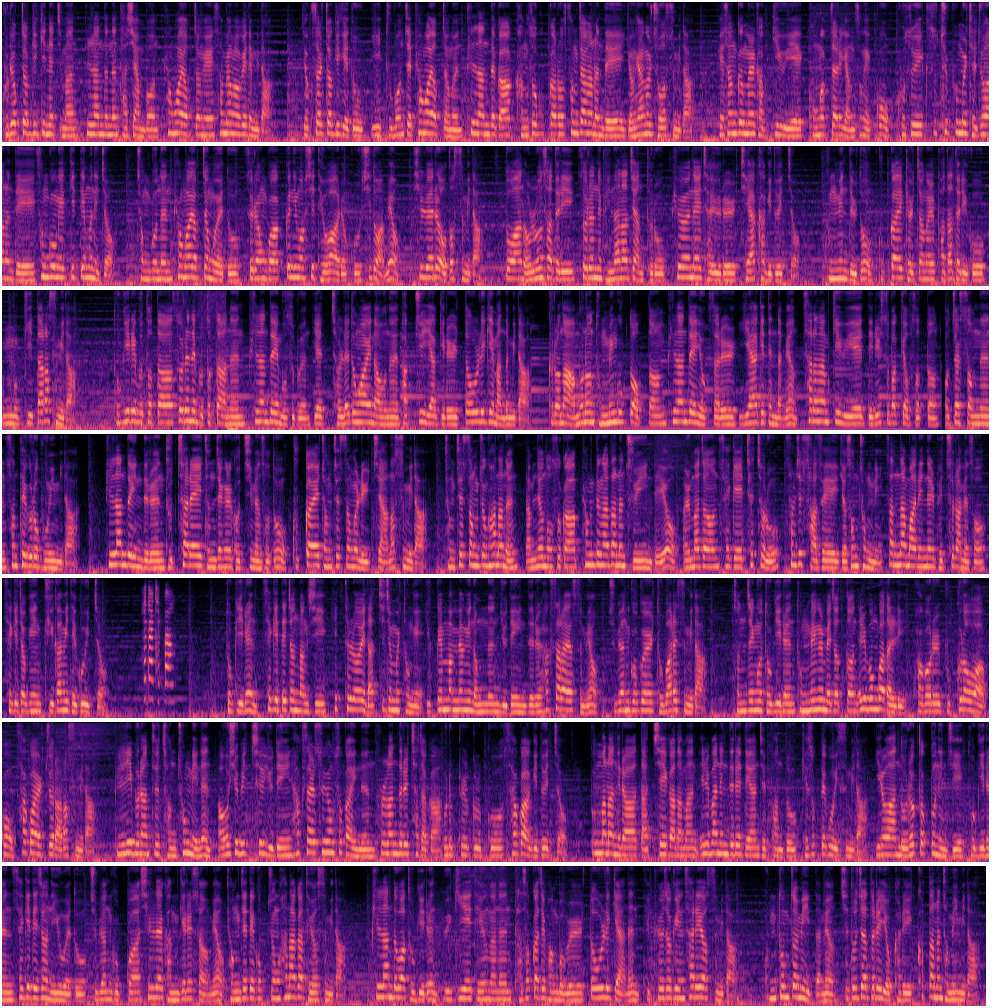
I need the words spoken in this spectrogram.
굴욕적이긴 했지만 핀란드는 다시 한번 평화협정에 서명하게 됩니다. 역설적이게도 이 두 번째 평화협정은 핀란드가 강소국가로 성장하는 데에 영향을 주었습니다. 배상금을 갚기 위해 공학자를 양성했고 고수익 수출품을 제조하는 데에 성공했기 때문이죠. 정부는 평화협정 후에도 소련과 끊임없이 대화하려고 시도하며 신뢰를 얻었습니다. 또한 언론사들이 소련을 비난하지 않도록 표현의 자유를 제약하기도 했죠. 국민들도 국가의 결정을 받아들이고 묵묵히 따랐습니다. 독일에 붙었다 소련에 붙었다 하는 핀란드의 모습은 옛 전래동화에 나오는 박쥐 이야기를 떠올리게 만듭니다. 그러나 아무런 동맹국도 없던 핀란드의 역사를 이해하게 된다면 살아남기 위해 내릴 수밖에 없었던 어쩔 수 없는 선택으로 보입니다. 핀란드인들은 두 차례의 전쟁을 거치면서도 국가의 정체성을 잃지 않았습니다. 정체성 중 하나는 남녀노소가 평등하다는 주의인데요. 얼마 전 세계 최초로 34세의 여성 총리 산나 마린을 배출하면서 세계적인 귀감이 되고 있죠. 독일은 세계대전 당시 히틀러의 나치즘을 통해 600만 명이 넘는 유대인들을 학살하였으며 주변국을 도발했습니다. 전쟁 후 독일은 동맹을 맺었던 일본과 달리 과거를 부끄러워하고 사과할 줄 알았습니다. 빌리 브란트 전 총리는 아우슈비츠 유대인 학살 수용소가 있는 폴란드를 찾아가 무릎을 꿇고 사과하기도 했죠. 뿐만 아니라 나치에 가담한 일반인들에 대한 재판도 계속되고 있습니다. 이러한 노력 덕분인지 독일은 세계대전 이후에도 주변국과 신뢰 관계를 쌓으며 경제대국 중 하나가 되었습니다. 핀란드와 독일은 위기에 대응하는 다섯 가지 방법을 떠올리게 하는 대표적인 사례였습니다. 공통점이 있다면 지도자들의 역할이 컸다는 점입니다.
